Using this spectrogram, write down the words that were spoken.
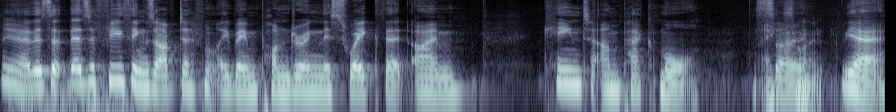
Yeah, there's a, there's a few things I've definitely been pondering this week that I'm keen to unpack more. Excellent. So, yeah.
